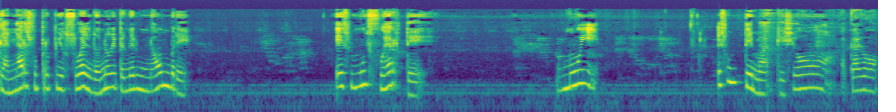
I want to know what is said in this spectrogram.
ganar su propio sueldo, no depender de un hombre. Es muy fuerte, muy es un tema que yo acá lo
